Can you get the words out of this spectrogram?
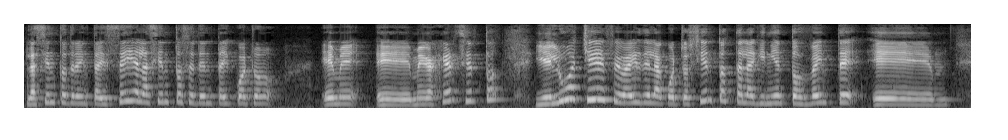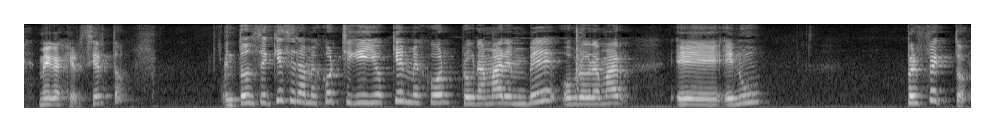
la 136 a la 174 M, eh, MHz, ¿cierto? Y el UHF va a ir de la 400 hasta la 520 eh, MHz, ¿cierto? Entonces, ¿qué será mejor, chiquillos? ¿Qué es mejor, programar en B o programar eh, en U? Perfecto.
